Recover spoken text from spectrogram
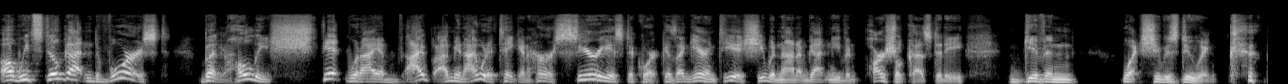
oh, we'd still gotten divorced. But holy shit, would I have? I, I mean, I would have taken her serious to court because I guarantee you she would not have gotten even partial custody given what she was doing.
